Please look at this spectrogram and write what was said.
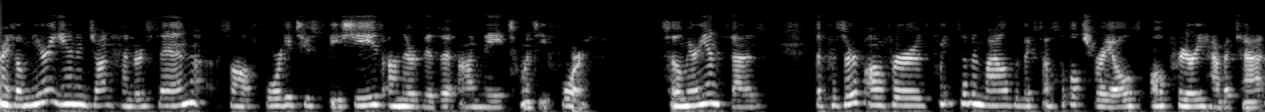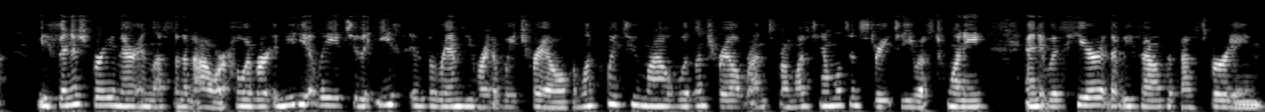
All right, so Mary Ann and John Henderson saw 42 species on their visit on May 24th. So Mary Ann says, the preserve offers 0.7 miles of accessible trails, all prairie habitat, we finished birding there in less than an hour. However, immediately to the east is the Ramsey right-of-way trail. The 1.2-mile woodland trail runs from West Hamilton Street to US 20, and it was here that we found the best birding.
